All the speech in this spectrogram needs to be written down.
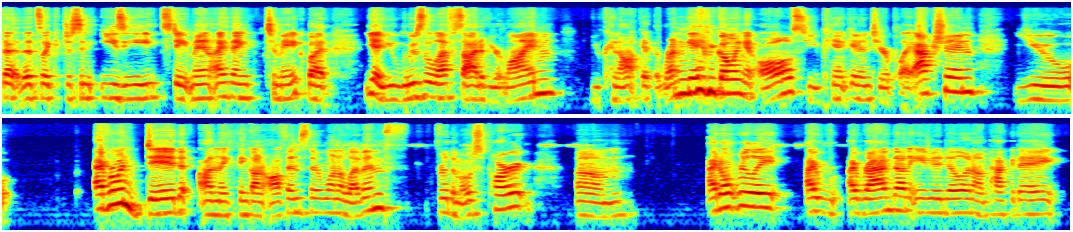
That that's like just an easy statement, I think, to make. But yeah, you lose the left side of your line. You cannot get the run game going at all, so you can't get into your play action. You everyone did on I think on offense they're 111th for the most part. Um I don't really I I ragged on AJ Dillon on Packaday if if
